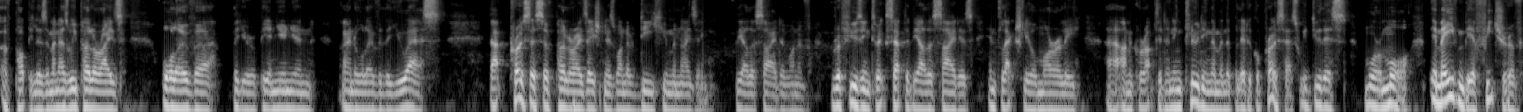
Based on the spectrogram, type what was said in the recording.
of populism, and as we polarize all over the European Union and all over the US, that process of polarization is one of dehumanizing the other side and one of refusing to accept that the other side is intellectually or morally uh, uncorrupted and including them in the political process. We do this more and more. It may even be a feature of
